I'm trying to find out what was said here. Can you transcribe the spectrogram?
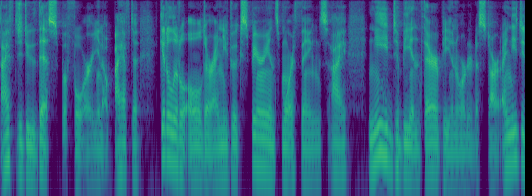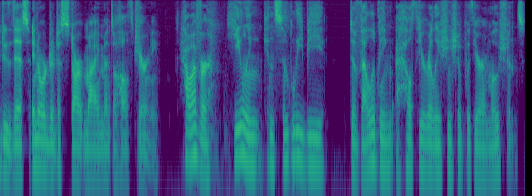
I have to do this before, you know, I have to get a little older. I need to experience more things. I need to be in therapy in order to start. I need to do this in order to start my mental health journey. However, healing can simply be developing a healthier relationship with your emotions.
